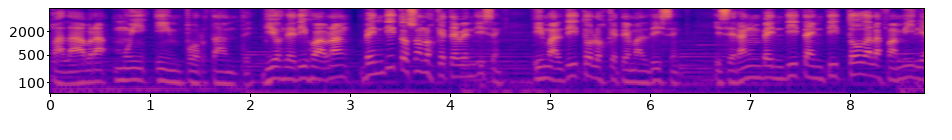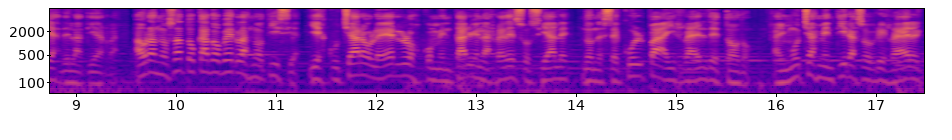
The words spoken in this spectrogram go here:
palabra muy importante. Dios le dijo a Abraham, benditos son los que te bendicen y malditos los que te maldicen, y serán bendita en ti todas las familias de la tierra. Ahora nos ha tocado ver las noticias y escuchar o leer los comentarios en las redes sociales donde se culpa a Israel de todo. Hay muchas mentiras sobre Israel.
